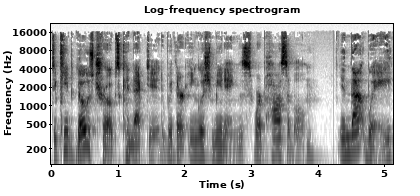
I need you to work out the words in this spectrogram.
to keep those tropes connected with their English meanings where possible. In that way,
